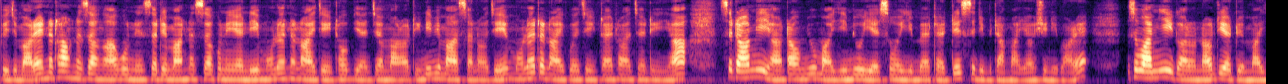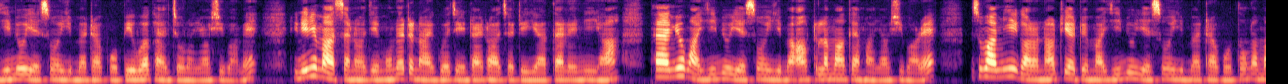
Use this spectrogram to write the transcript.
ပေးကြပါမယ်2025ခုနှစ်စက်တင်ဘာ29ရက်နေ့မွန်းလယ်2နာရီချိန်ထုတ်ပြန်ချက်မှာတော့ဒီနေ့မြန်မာစံတော်ချိန်မွန်းလယ်2နာရီခွဲချိန်တိုင်းထွာချက်တွေရစစ်တောင်းမြေဟာတောင်မြို့မှာရေမြို့ရဲ့စွန့်ရည်မတ်ထက်1စင်တီမီတာမှရောက်ရှိနေပါတယ်။အဆိုပါမြေကတော့နောက်တရက်တွင်မှာရေမြို့ရဲ့စွန့်ရည်မတ်ထက်ကိုပေဝက်ခံကျုံလုံးရောက်ရှိပါမယ်။ဒီနေ့မြန်မာစံတော်ချိန်မွန်းလယ်2နာရီခွဲချိန်တိုင်းထွာချက်တွေရတန်လည်မြေဟာဖန်မြို့မှာရေမြို့ရဲ့စွန့်ရည်မတ်အောင်တလမကန်မှရောက်ရှိပါတယ်။ အဆိုပါမြေကတော့နောက်တရက်တွင်မှာရေမြို့ရဲ့စွန့်ရည်မတ်ထက်ကို3လမ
